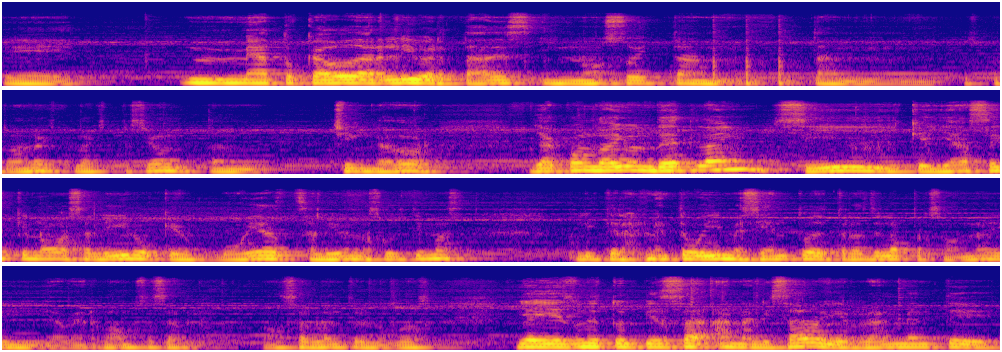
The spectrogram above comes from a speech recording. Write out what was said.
eh, me ha tocado dar libertades y no soy tan, tan, pues perdón la, expresión, tan chingador. Ya cuando hay un deadline, sí, y que ya sé que no va a salir o que voy a salir en las últimas, literalmente voy y me siento detrás de la persona y a ver, vamos a hacerlo, vamos a hacerlo entre los dos. Y ahí es donde tú empiezas a analizar, oye, realmente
